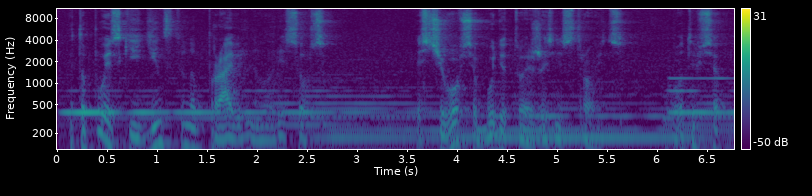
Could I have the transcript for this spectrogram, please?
– это поиск единственно правильного ресурса, из чего все будет в твоей жизни строиться. Вот и все.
